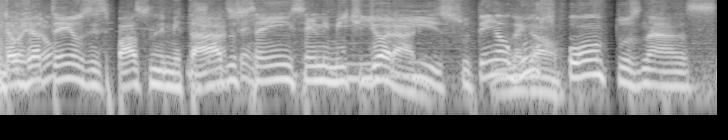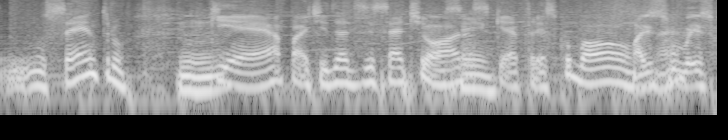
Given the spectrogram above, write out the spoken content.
Então já tem os espaços limitados sem, sem limite de horário. Isso, tem alguns Legal. pontos nas, no centro que é a partir das 17 horas, Sim. que é frescobol. Mas isso, né? isso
